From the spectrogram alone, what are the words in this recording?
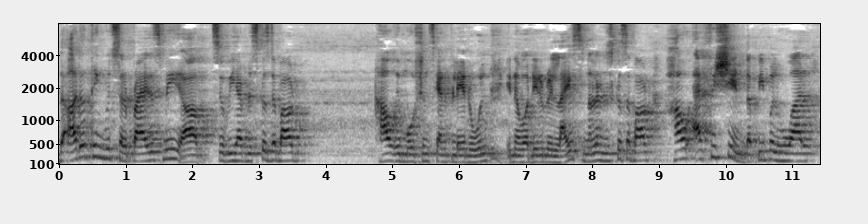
the other thing which surprises me uh, so we have discussed about how emotions can play a role in our day-to-day lives. Now let's discuss about how efficient the people who are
